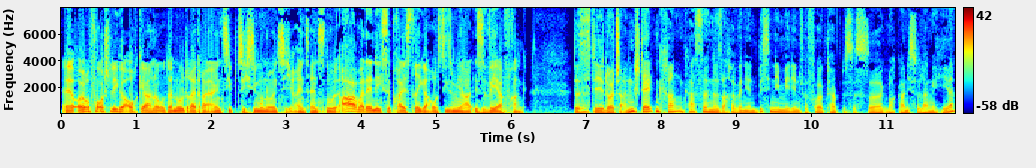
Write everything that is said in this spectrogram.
Äh, eure Vorschläge auch gerne unter 0331 70 97 110. Aber der nächste Preisträger aus diesem Jahr ist wer, Frank? Das ist die Deutsche Angestelltenkrankenkasse. Eine Sache, wenn ihr ein bisschen die Medien verfolgt habt, ist es äh, noch gar nicht so lange her.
